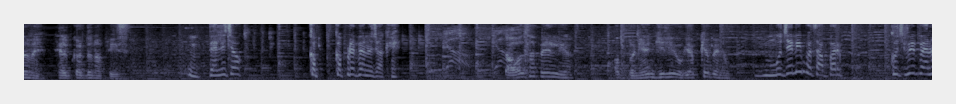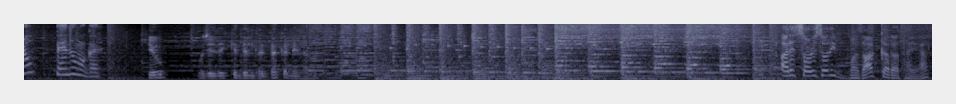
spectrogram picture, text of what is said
प्रॉब्लम है हेल्प कर दो ना प्लीज़ पहले जाओ। कप, कपड़े पहनो जाके। टॉवल सा पहन लिया। अब बनियान गीली हो गया अब क्या पहनो? मुझे नहीं पता पर कुछ भी पहनो पहनो मगर। क्यों? मुझे देख के दिल धक धक करने लगा। अरे सॉरी सॉरी मज़ाक कर रहा था यार।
